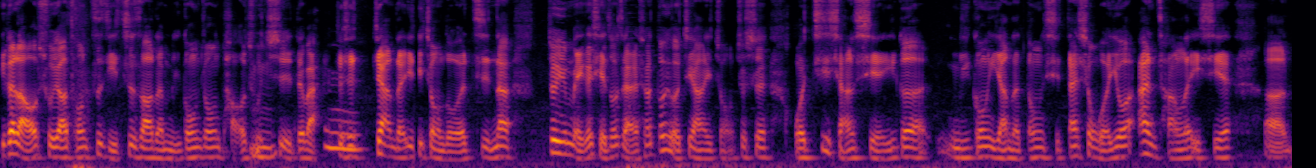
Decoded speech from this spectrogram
一个老鼠要从自己制造的迷宫中逃出去，对吧？就是这样的一种逻辑。那对于每个写作者来说，都有这样一种，就是我既想写一个迷宫一样的东西，但是我又暗藏了一些呃。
